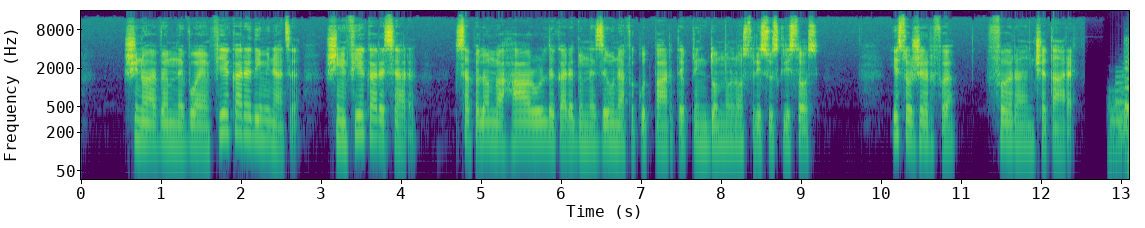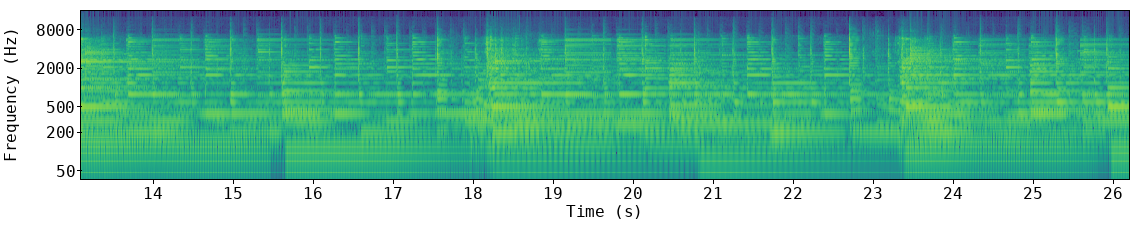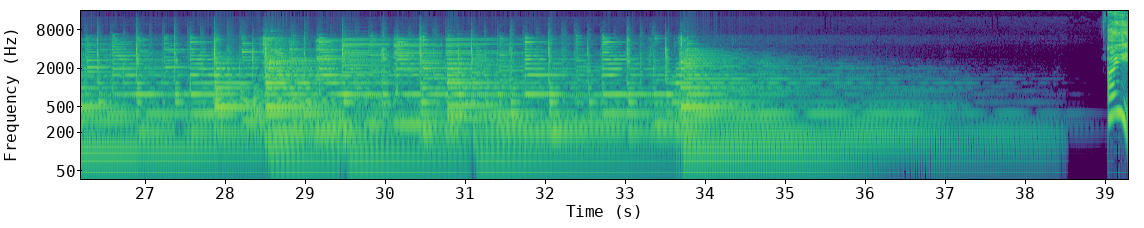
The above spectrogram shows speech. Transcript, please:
și noi avem nevoie în fiecare dimineață și în fiecare seară să apelăm la harul de care Dumnezeu ne-a făcut parte prin Domnul nostru Isus Hristos. Este o jerfă fără încetare.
